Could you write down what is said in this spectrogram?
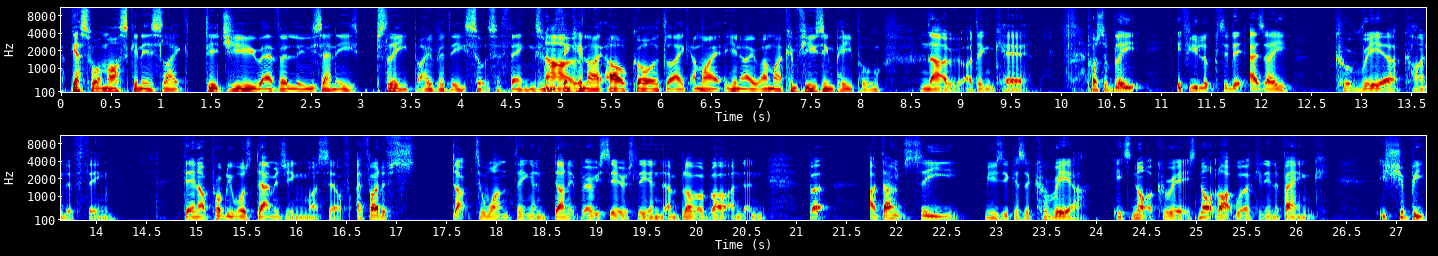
I guess what I'm asking is like, did you ever lose any sleep over these sorts of things? Were you No. thinking like, oh god, like, am I, you know, am I confusing people? No, I didn't care. Possibly, if you looked at it as a career kind of thing, then I probably was damaging myself. If I'd have stuck to one thing and done it very seriously and, and blah blah blah, and, and but I don't see music as a career. It's not a career. It's not like working in a bank. It should be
